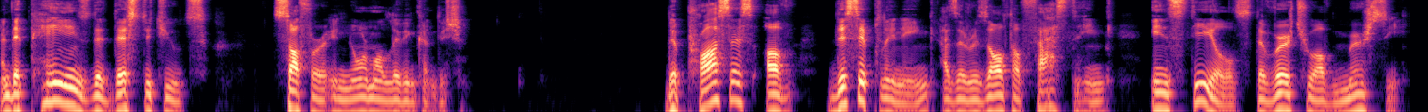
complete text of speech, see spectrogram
and the pains the destitutes suffer in normal living condition. The process of disciplining as a result of fasting instills the virtue of mercy,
